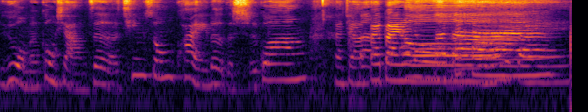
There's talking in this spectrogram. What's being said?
与我们共享这轻松快乐的时光。大家拜拜喽！拜拜。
